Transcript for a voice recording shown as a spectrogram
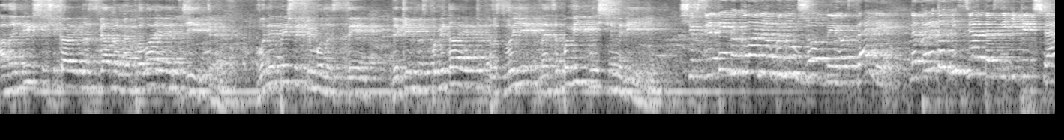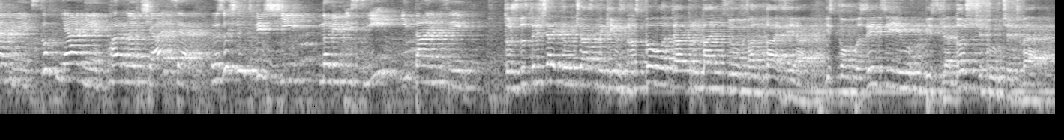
А найбільше чекають на свято Миколая діти. Вони пишуть йому листи, в яких розповідають про свої найзаповітніші мрії. Щоб святий Микола не обминув жодної оселі, напередодні свята всі діти чемні, слухняні, гарно вчаться, розучують вірші, нові пісні і танці. Тож зустрічайте учасників зразкового театру танцю Фантазія із композицією Після дощику в четвер.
